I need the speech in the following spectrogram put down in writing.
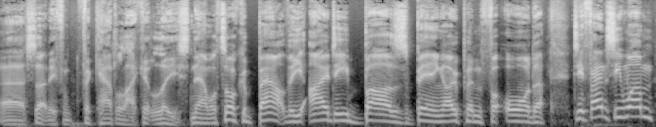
Uh, certainly from, for Cadillac at least. Now we'll talk about the ID Buzz being open for order. Do you fancy one? Do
